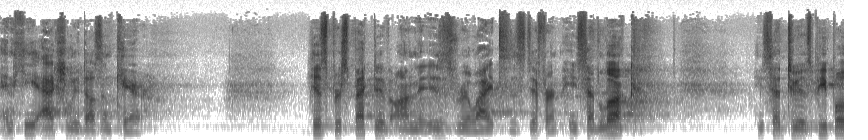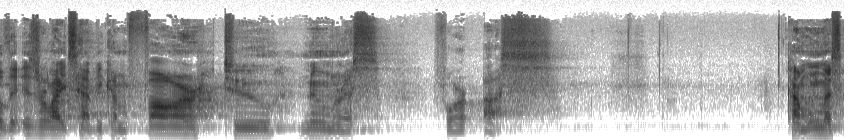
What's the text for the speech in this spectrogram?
and he actually doesn't care his perspective on the Israelites is different. He said, Look, he said to his people, the Israelites have become far too numerous for us. Come, we must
